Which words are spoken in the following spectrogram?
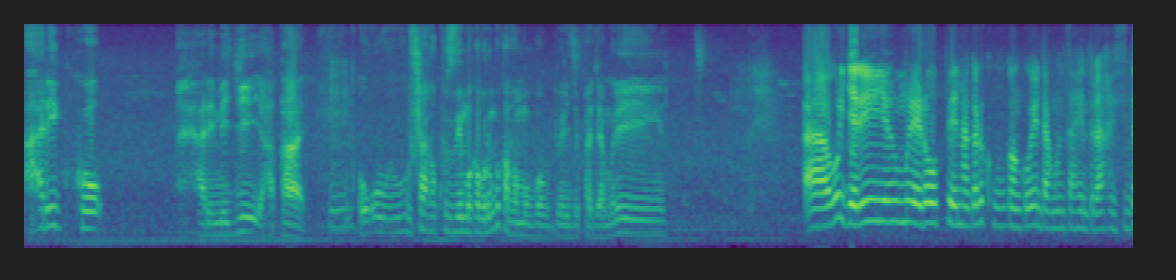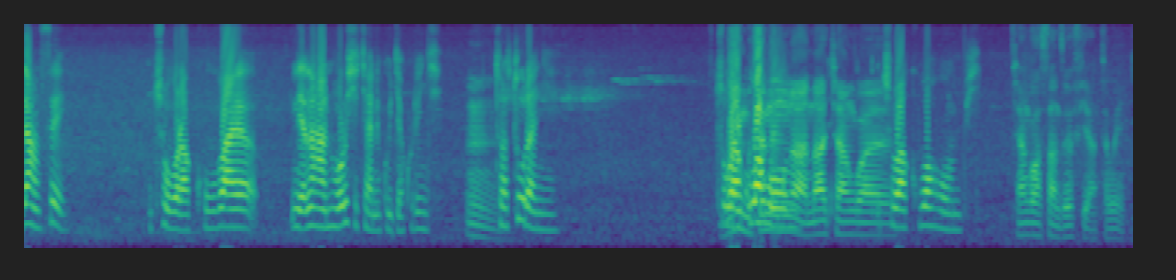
ariko hari imijyi yahatari Mm. U- u- ushaka kuzimuka burundu ukava mu bubirigi ukajya muri burya rero iyo muri Europe ntabwo ari kuvuga ngo wenda ngo nzahindura residence. Nshobora kuba ni ahantu horoshye cyane kujya kuri njye. Mm. turaturanye nshobora kuba nshobora kuba hombi cyangwa wasanzeyo fiyanse we.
